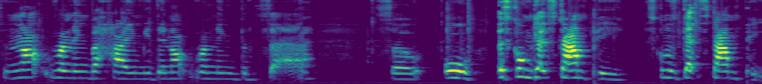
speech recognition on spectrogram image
so they're not running behind me. They're not running but there. So, oh, let's go and get Stampy. Let's go and get Stampy.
